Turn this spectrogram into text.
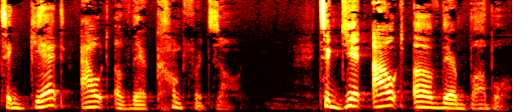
to get out of their comfort zone to get out of their bubble.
